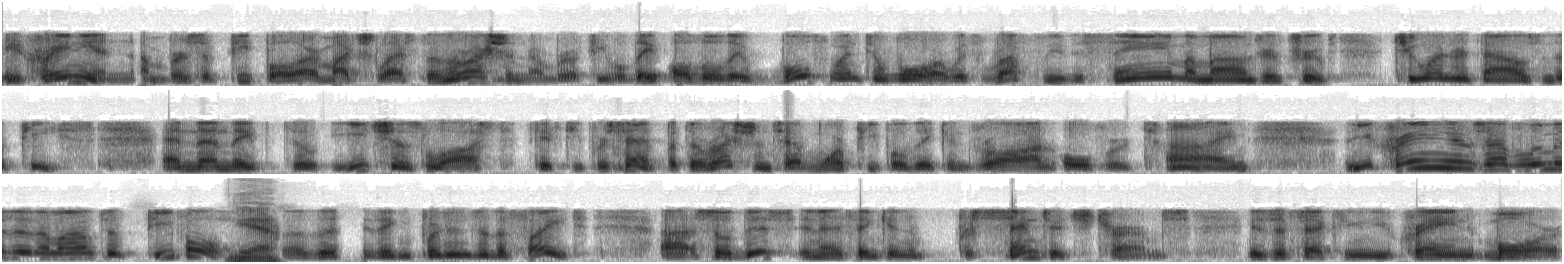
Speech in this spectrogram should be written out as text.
Ukrainian numbers of people are much less than the Russian number of people. They, although they both went to war with roughly the same amount of troops, 200,000 apiece, and then they each has lost 50%. But the Russians have more people they can draw on over time. The Ukrainians have limited amount of people yeah. uh, that they can put into the fight. Uh, so this, and I think in percentage terms, is affecting Ukraine more.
